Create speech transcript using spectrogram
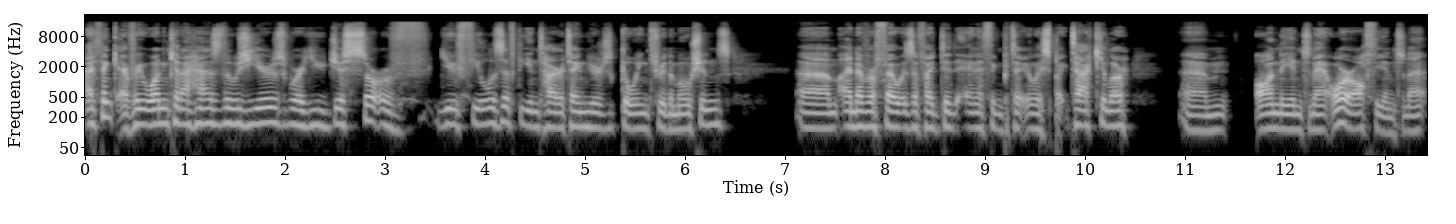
I think everyone kind of has those years where you just sort of you feel as if the entire time you're just going through the motions. Um, I never felt as if I did anything particularly spectacular um, on the internet or off the internet.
